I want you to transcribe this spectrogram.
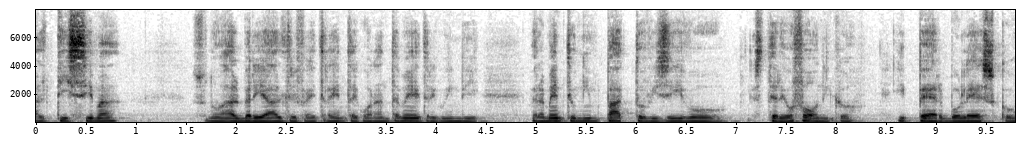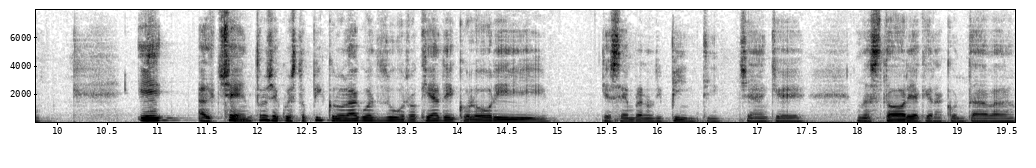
altissima, sono alberi altri fra i 30 e i 40 metri, quindi veramente un impatto visivo stereofonico, iperbolesco. E al centro c'è questo piccolo lago azzurro che ha dei colori che sembrano dipinti, c'è anche una storia che raccontava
